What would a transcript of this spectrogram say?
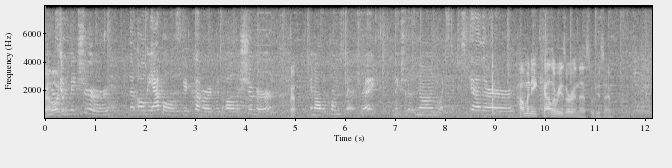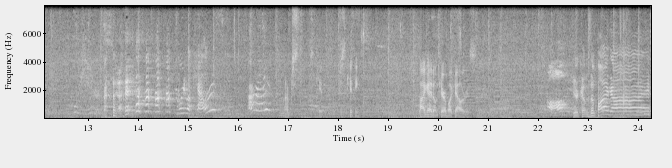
I'm I'm just gonna make sure that all the apples get covered with all the sugar Yeah. and all the cornstarch, right? Make sure that none like stick together. How many calories are in this? Would you say? Who cares? you worried about calories? All right. I'm just, just kidding. Just kidding. Pie guy don't care about calories. Aw. Here comes the pie guy.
